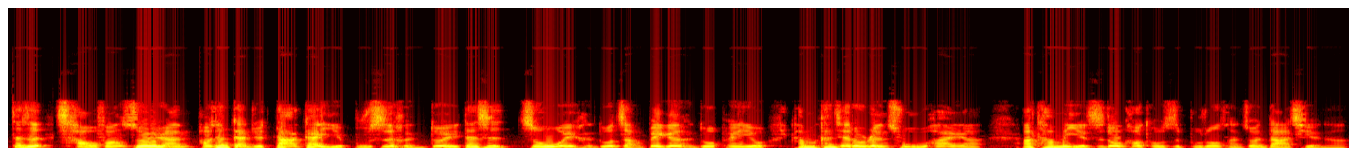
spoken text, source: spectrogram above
但是炒房虽然好像感觉大概也不是很对，但是周围很多长辈跟很多朋友，他们看起来都人畜无害啊。那他们也是都靠投资不动产赚大钱啊。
